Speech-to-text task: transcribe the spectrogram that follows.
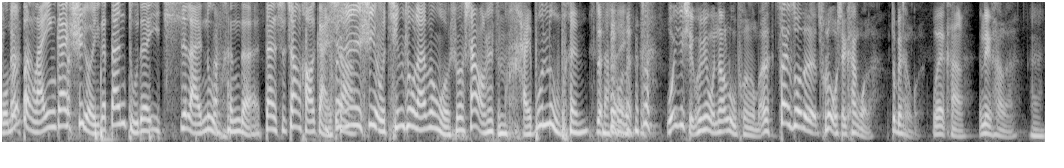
我们本来应该是有一个单独的一期来怒喷的，但是正好赶其上。实是有听众来问我说：“沙老师怎么还不怒喷对拿破仑？这我已经写过一篇文章怒喷了嘛，呃在座的除了我谁看过了，都没看过。我也看了，你也看了，嗯，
